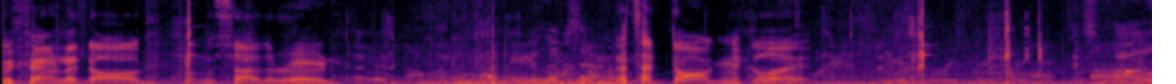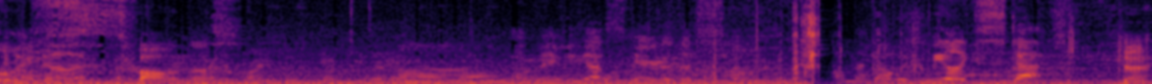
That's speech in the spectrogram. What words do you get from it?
We found a dog on the side of the road. Maybe lives there. That's a dog, Nicolette. It's following us. It's following us. Oh, maybe got scared of the storm. Oh my god, we could be like steps. Okay,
